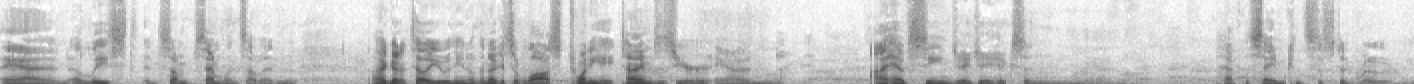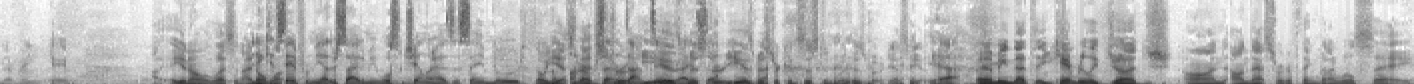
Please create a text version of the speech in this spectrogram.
and at least it's some semblance of it and I got to tell you you know the Nuggets have lost 28 times this year and I have seen J.J. Hickson have the same consistent mood in every game. You know, listen, I And don't. you can say it from the other side. I mean, Wilson Chandler has the same mood. Oh yes, 100% that's true. he too, is right? Mr. So- He is Mr. Consistent with his mood. Yes, he is. Yeah. I mean that you can't really judge on on that sort of thing, but I will say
